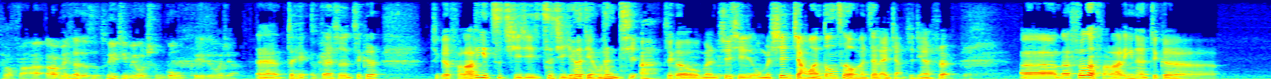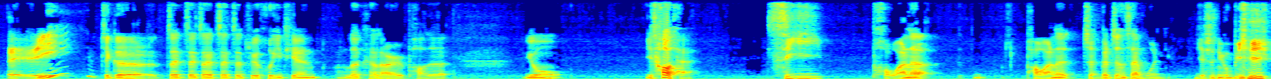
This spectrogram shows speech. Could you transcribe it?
他法啊梅赛德斯推进没有成功，可以这么讲。嗯，对，但是这个这个法拉利自己自己也有点问题啊。这个我们具体我们先讲完东侧，我们再来讲这件事儿。呃，那说到法拉利呢，这个，哎，这个在在在在在最后一天，勒克莱尔跑的用一套台 C 一跑完了，跑完了整个正赛模拟，也是牛逼。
